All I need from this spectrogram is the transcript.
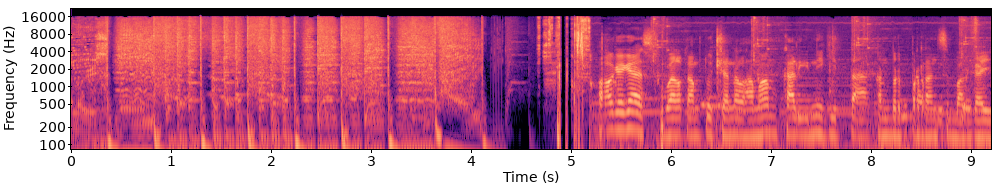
Dwellers. Oke guys, welcome to channel Hamam. Kali ini kita akan berperan sebagai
